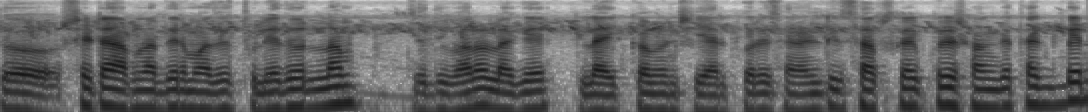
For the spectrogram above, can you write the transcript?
তো সেটা আপনাদের মাঝে তুলে ধরলাম। যদি ভালো লাগে, লাইক, কমেন্ট, শেয়ার করে চ্যানেলটি সাবস্ক্রাইব করে সঙ্গে থাকবেন।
